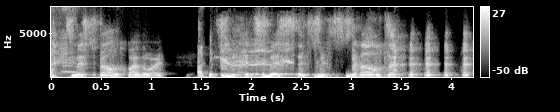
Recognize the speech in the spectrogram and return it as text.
It's misspelled, by the way. It's, it's, mis, it's misspelled.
